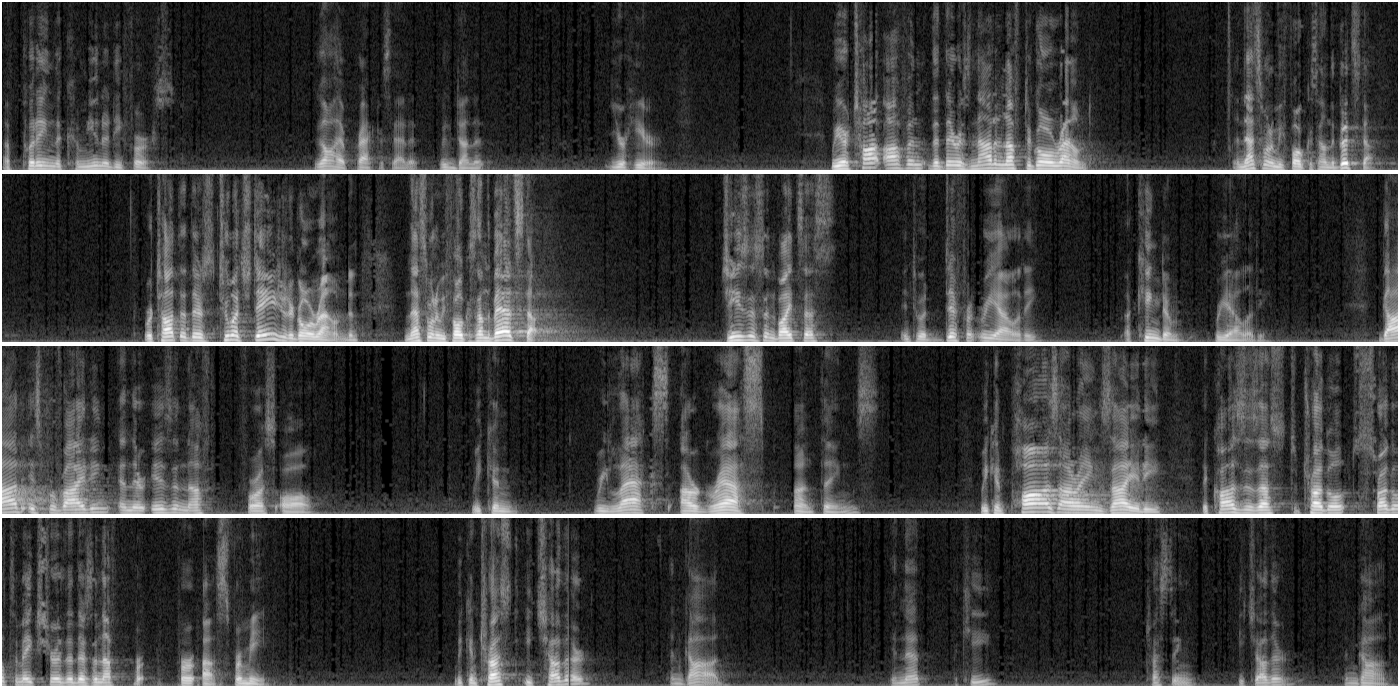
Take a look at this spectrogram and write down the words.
of putting the community first? We all have practice at it. We've done it. You're here. We are taught often that there is not enough to go around. And that's when we focus on the good stuff. We're taught that there's too much danger to go around, and, and that's when we focus on the bad stuff. Jesus invites us into a different reality, a kingdom reality. God is providing, and there is enough for us all. We can relax our grasp on things. We can pause our anxiety that causes us to struggle, struggle to make sure that there's enough for, for us, for me. We can trust each other and God. Isn't that the key? Trusting each other and God.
